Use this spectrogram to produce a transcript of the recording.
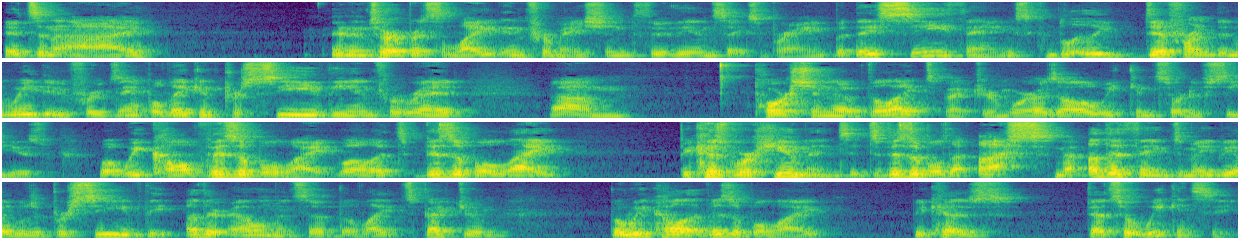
It's an eye. It interprets light information through the insect's brain, but they see things completely different than we do. For example, they can perceive the infrared um, portion of the light spectrum, whereas all we can sort of see is what we call visible light. Well, it's visible light because we're humans. It's visible to us. Now, other things may be able to perceive the other elements of the light spectrum, but we call it visible light because that's what we can see.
